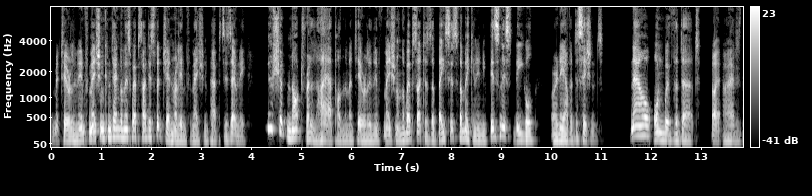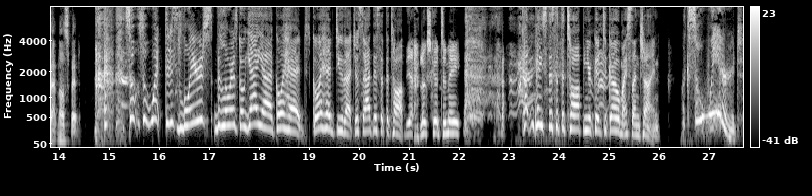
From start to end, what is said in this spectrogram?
The material and information contained on this website is for general information purposes only. You should not rely upon the material and information on the website as a basis for making any business, legal, or any other decisions. Now, on with the dirt. I, I added that last bit. so, so what? Does lawyers, the lawyers go, yeah, yeah, go ahead. Go ahead, do that. Just add this at the top. Yeah, looks good to me. Cut and paste this at the top and you're good to go, my sunshine. Like, so weird.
